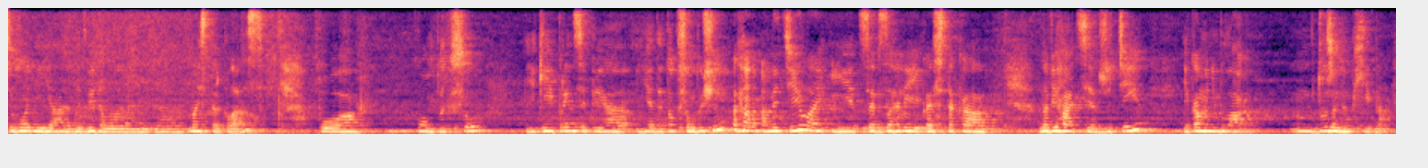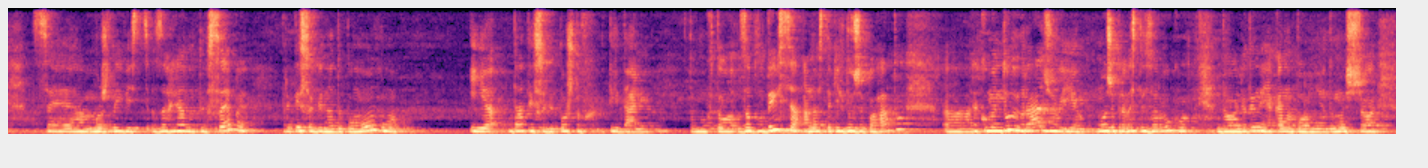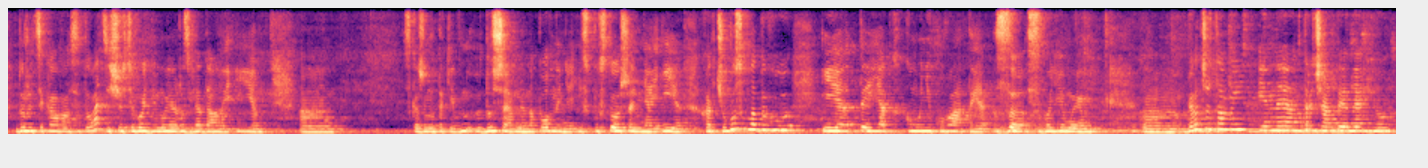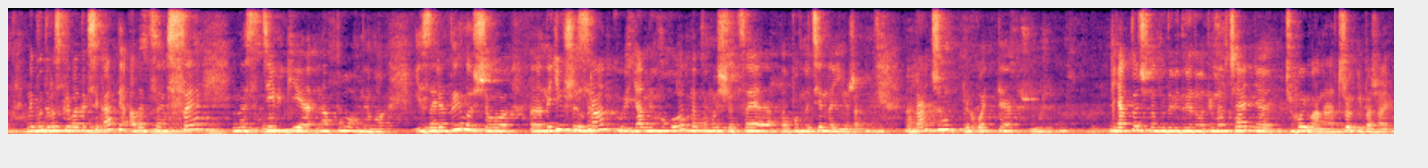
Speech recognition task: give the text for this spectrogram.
Сьогодні я відвідала е, майстер-клас по комплексу, який, в принципі, є детоксом душі, а не тіла. І це взагалі якась така навігація в житті, яка мені була дуже необхідна. Це можливість заглянути в себе, прийти собі на допомогу і дати собі поштовх йти далі. Тому хто заблудився, а нас таких дуже багато. е, Рекомендую, раджу і можу привести за руку до людини, яка наповнює, тому що дуже цікава ситуація, що сьогодні ми розглядали і, е, скажімо таке, душевне наповнення і спустошення, і харчову складову, і те, як комунікувати з своїми гаджетами і не втрачати енергію. Не буду розкривати всі карти, але це все настільки наповнило і зарядило, що е, не ївши зранку, я не голодна, тому що це е, повноцінна їжа. Раджу, приходьте. Я точно буду відвідувати навчання, чого і вам раджу і бажаю.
